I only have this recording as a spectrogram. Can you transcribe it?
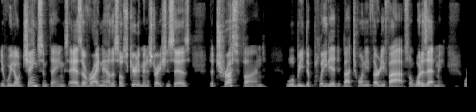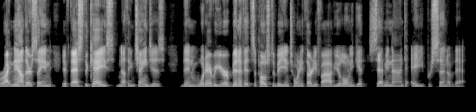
if we don't change some things. As of right now, the Social Security Administration says the trust fund will be depleted by 2035. So what does that mean? Well, right now they're saying if that's the case, nothing changes, then whatever your benefit's supposed to be in 2035, you'll only get 79 to 80% of that.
